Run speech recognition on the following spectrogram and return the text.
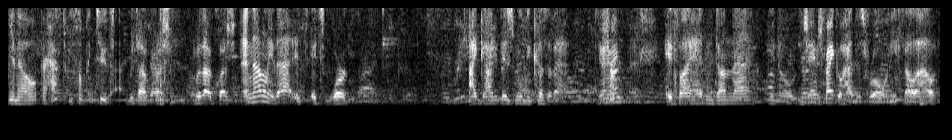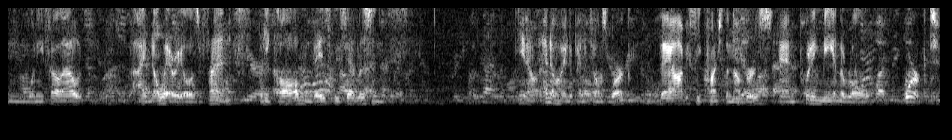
You know, there has to be something to that. Without question. Without question. And not only that, it's it's work. I got this movie because of that. You know what I mean? If I hadn't done that, you know, James Franco had this role and he fell out. And when he fell out, I know Ariel as a friend, but he called and basically said, listen, you know, I know how independent films work. They obviously crunch the numbers, and putting me in the role worked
